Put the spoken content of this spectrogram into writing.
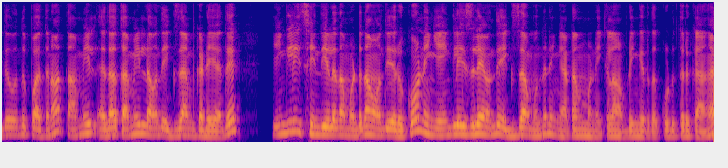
இது வந்து பார்த்தீங்கன்னா தமிழ் ஏதாவது தமிழில் வந்து எக்ஸாம் கிடையாது. இங்கிலீஷ், ஹிந்தியில் தான் மட்டும் தான் வந்து இருக்கும். நீங்கள் இங்கிலீஷ்லேயே வந்து எக்ஸாம் வந்து நீங்கள் அட்டன் பண்ணிக்கலாம் அப்படிங்கிறத கொடுத்துருக்காங்க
